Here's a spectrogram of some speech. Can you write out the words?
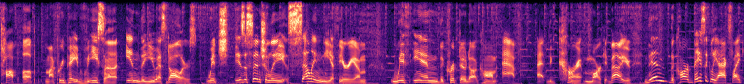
top up my prepaid Visa in the US dollars, which is essentially selling the Ethereum within the Crypto.com app at the current market value. Then the card basically acts like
